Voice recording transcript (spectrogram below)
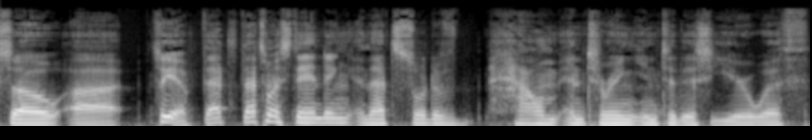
So, uh, so yeah, that's that's my standing, and that's sort of how I'm entering into this year with.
